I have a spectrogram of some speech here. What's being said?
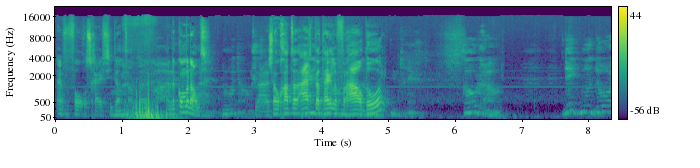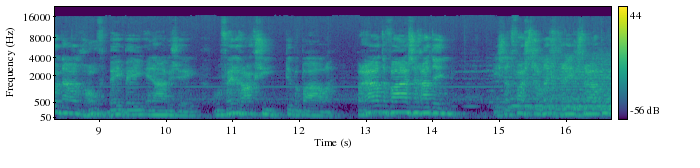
En vervolgens geeft hij dat aan de, de commandant. Nou, zo gaat eigenlijk dat hele verhaal door. Dit moet door naar het hoofd BB en ABC om verdere actie te bepalen. Parate fase gaat in. Is dat vastgelegd, registrator?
